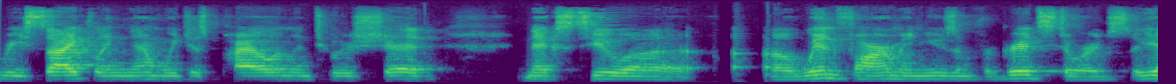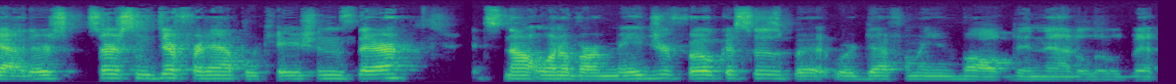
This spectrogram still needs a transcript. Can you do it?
recycling them, we just pile them into a shed next to a, a, wind farm and use them for grid storage. So yeah, there's there's some different applications there. It's not one of our major focuses, but we're definitely involved in that a little bit.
